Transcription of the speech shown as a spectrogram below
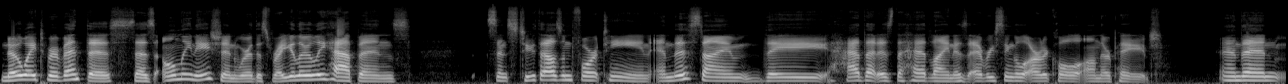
No way to prevent this, says only nation where this regularly happens since 2014, and this time they had that as the headline as every single article on their page. And then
